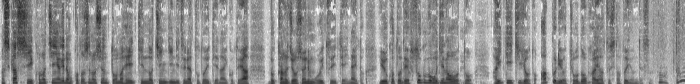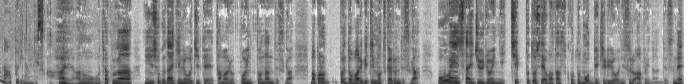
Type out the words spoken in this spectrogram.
まあ、しかし、この賃上げでも今年の春闘の平均の賃金率には届いていないことや、物価の上昇にも追いついていないということで、不足分を補おうと、IT 企業とアプリを共同開発したというんです。どんなアプリなんですか？はい。あの、お客が飲食代金に応じて貯まるポイントなんですが、まあ、このポイント割引にも使えるんですが、応援したい従業員にチップとして渡すこともできるようにするアプリなんですね。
